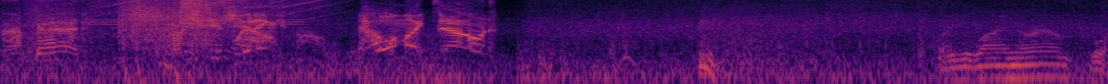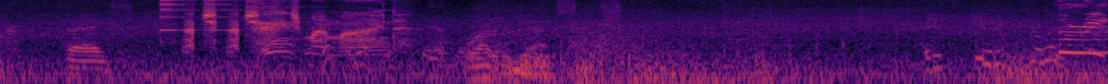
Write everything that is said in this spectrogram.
Not bad. Are kidding? How am I down? What are you lying around for? Thanks. I, ch- I changed my mind. What a nuisance. Three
